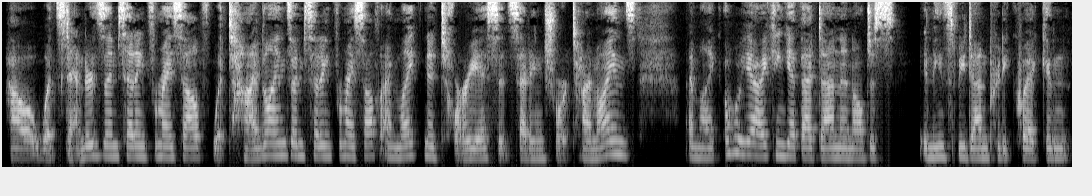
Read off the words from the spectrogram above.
how what standards I'm setting for myself, what timelines I'm setting for myself. I'm like notorious at setting short timelines. I'm like, oh yeah, I can get that done and I'll just it needs to be done pretty quick and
